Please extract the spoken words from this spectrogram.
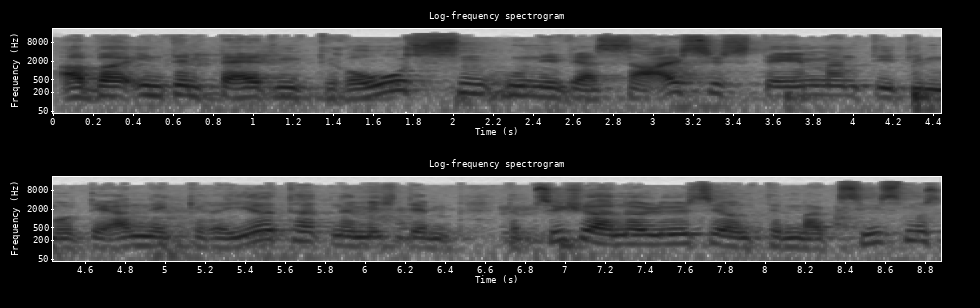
Aber in den beiden großen Universalsystemen, die die Moderne kreiert hat, nämlich dem, der Psychoanalyse und dem Marxismus,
